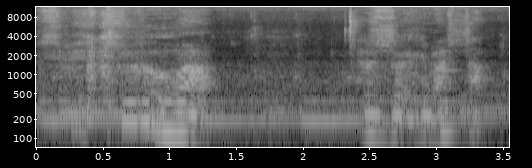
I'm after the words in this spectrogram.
響き分はさせていただきました。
